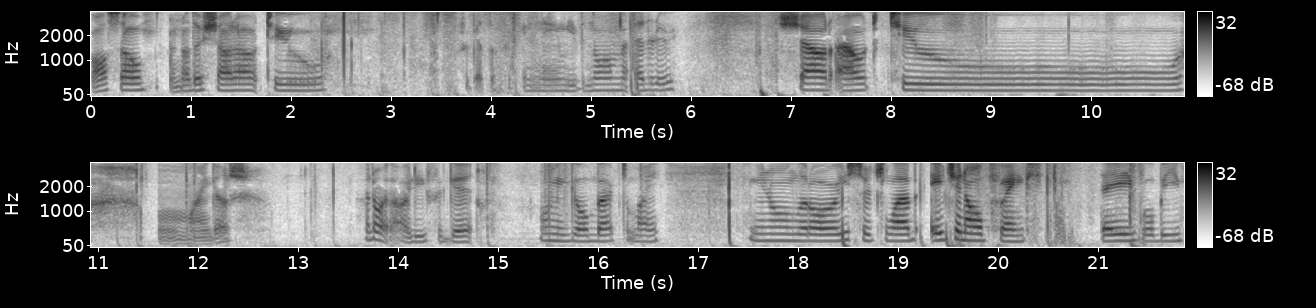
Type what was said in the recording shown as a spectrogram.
also, another shout out to I forget the freaking name, even though I'm the editor. Shout out to oh my gosh. I already forget? Let me go back to my, you know, little research lab. H&L Pranks. They will be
